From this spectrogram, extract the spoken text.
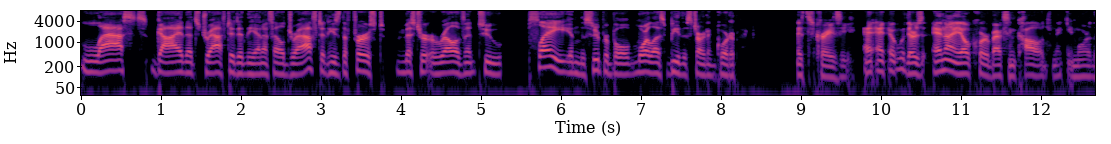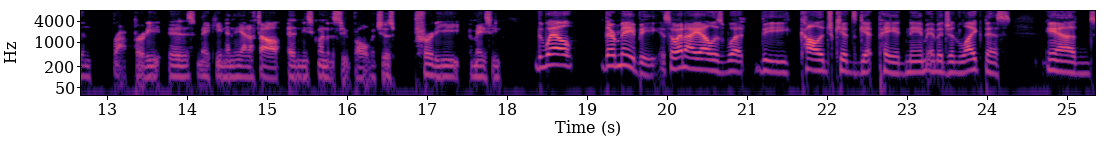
last guy that's drafted in the NFL draft, and he's the first Mr. Irrelevant to play in the Super Bowl, more or less be the starting quarterback. It's crazy. And, uh, and it, there's NIL quarterbacks in college making more than Brock Purdy is making in the NFL, and he's going to the Super Bowl, which is pretty amazing. Well, there may be. So NIL is what the college kids get paid, name, image, and likeness. And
